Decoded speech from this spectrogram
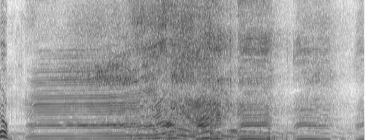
No!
